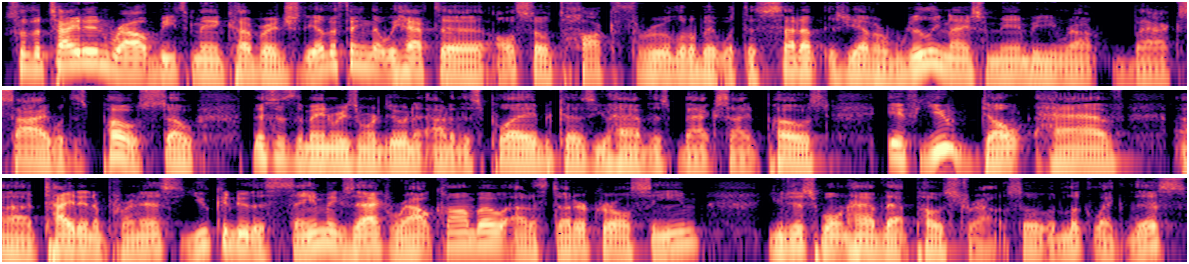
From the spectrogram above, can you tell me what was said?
So the tight end route beats man coverage. The other thing that we have to also talk through a little bit with this setup is you have a really nice man beating route backside with this post. So this is the main reason we're doing it out of this play because you have this backside post. If you don't have uh, tight end apprentice, you can do the same exact route combo out of stutter curl seam. You just won't have that post route. So it would look like this.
